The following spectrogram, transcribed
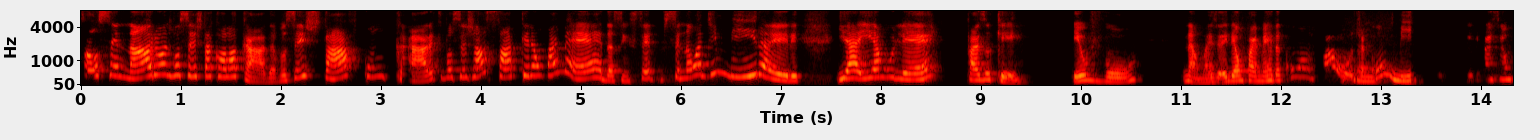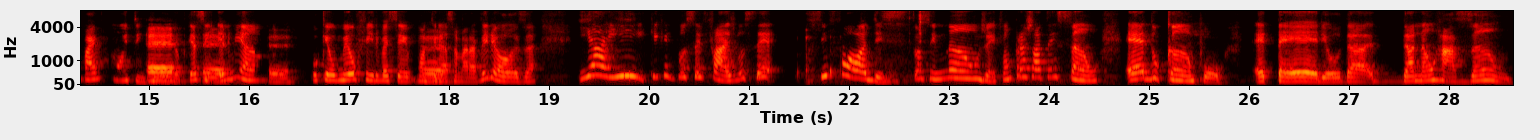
só o cenário onde você está colocada. Você está com um cara que você já sabe que ele é um pai merda, assim, você, você não admira ele. E aí a mulher faz o quê? Eu vou. Não, mas ele é um pai merda com a outra. Hum. Comigo, ele vai ser um pai muito incrível. É, porque assim, é. ele me ama É. porque o meu filho vai ser uma É. criança maravilhosa. E aí, o que, que você faz? Você se fode. Então, assim, não, gente, vamos prestar atenção. É do campo etéreo, da, da não razão,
